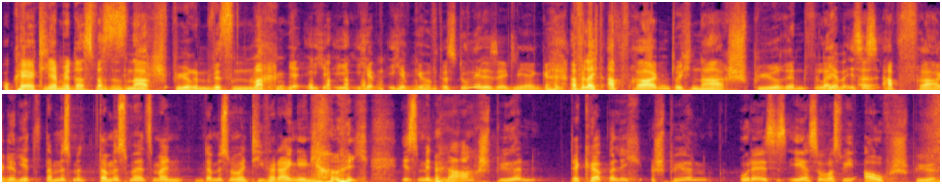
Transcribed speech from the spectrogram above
Okay, erklär mir das. Was ist Nachspüren, Wissen machen? Ja, ich, ich, ich habe ich hab gehofft, dass du mir das erklären kannst. Ah, vielleicht abfragen durch Nachspüren, vielleicht Ja, aber ist es- äh, abfragen? Jetzt, da müssen wir, da müssen wir jetzt mal, da müssen wir mal tiefer reingehen, glaube ich. Ist mit Nachspüren der körperlich spüren oder ist es eher sowas wie Aufspüren?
